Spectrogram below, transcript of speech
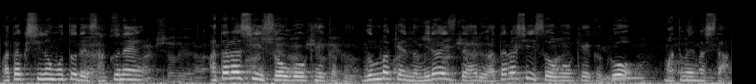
私のもとで昨年新しい総合計画群馬県の未来図である新しい総合計画をまとめました。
